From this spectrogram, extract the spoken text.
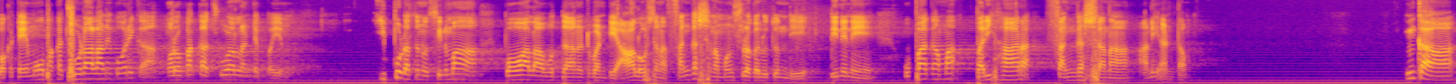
ఒకటేమో పక్క చూడాలని కోరిక మరో పక్క చూడాలంటే భయం. ఇప్పుడు అతను సినిమా పోవాలా వద్దా అన్నటువంటి ఆలోచన సంఘర్షణ మనసులో కలుగుతుంది. దీనిని ఉపగమ పరిహార సంఘర్షణ అని అంటాం. ఇంకా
